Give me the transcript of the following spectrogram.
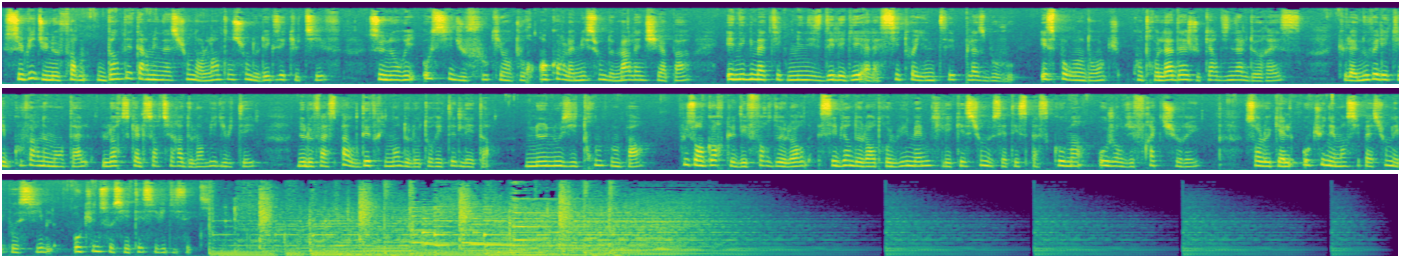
celui d'une forme d'indétermination dans l'intention de l'exécutif se nourrit aussi du flou qui entoure encore la mission de Marlène Schiappa, énigmatique ministre déléguée à la citoyenneté Place Beauvau. Espérons donc, contre l'adage du cardinal de Retz, que la nouvelle équipe gouvernementale, lorsqu'elle sortira de l'ambiguïté, ne le fasse pas au détriment de l'autorité de l'État. Ne nous y trompons pas, plus encore que des forces de l'ordre, c'est bien de l'ordre lui-même qu'il est question de cet espace commun aujourd'hui fracturé, sans lequel aucune émancipation n'est possible, aucune société civilisée.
